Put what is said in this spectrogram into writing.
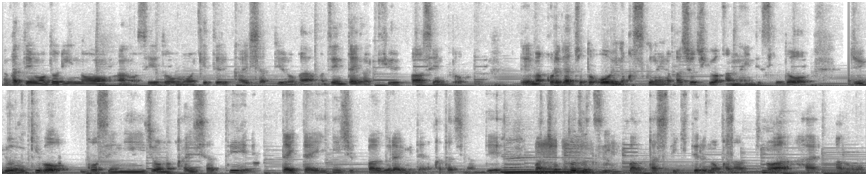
なんか出戻りのあの制度を設けてる会社っていうのがまあ全体の9%。でまあ、これがちょっと多いのか少ないのか正直わかんないんですけど、従業員規模5000人以上の会社でだいたい20%ぐらいみたいな形なんで、うんまあ、ちょっとずつ一般化してきてるのかなっていうのは、はい、あの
